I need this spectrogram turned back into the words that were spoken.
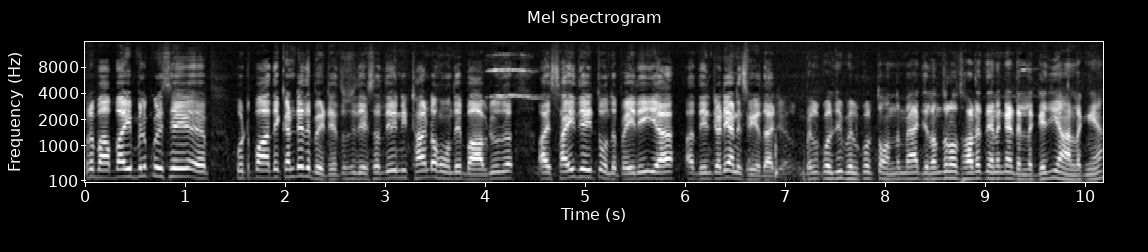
ਪਰ ਬਾਬਾ ਜੀ ਬਿਲਕੁਲ ਇਸੇ ਫੁੱਟਪਾਥ ਦੇ ਕੰਢੇ ਤੇ ਬੈਠੇ ਤੁਸੀਂ ਦੇਖ ਸਕਦੇ ਹੋ ਇੰਨੀ ਠੰਡ ਹੋਣ ਦੇ ਬਾਵਜੂਦ ਅੱਜ ਸਾਈ ਦੇਰੀ ਧੁੰਦ ਪਈ ਰਹੀ ਆ ਆ ਦਿਨ ਚੜਿਆ ਨੇ ਸਵੇਰ ਦਾ ਅੱਜ। ਬਿਲਕੁਲ ਜੀ ਬਿਲਕੁਲ ਧੁੰਦ। ਮੈਂ ਜਲੰਧਰੋਂ 3.5 ਘੰਟੇ ਲੱਗੇ ਜੀ ਆਣ ਲੱਗਿਆ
